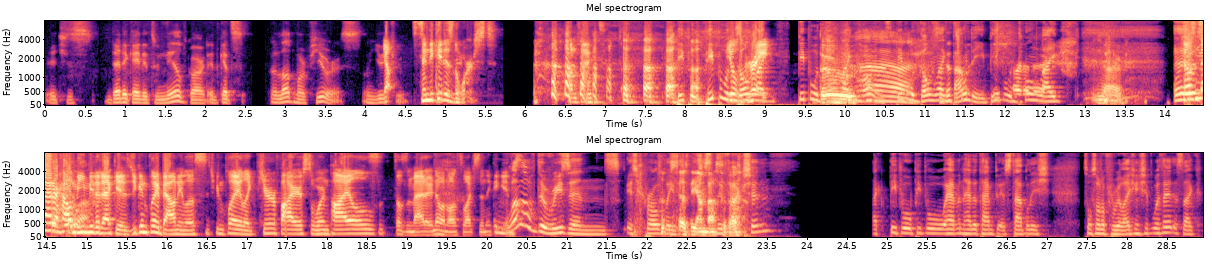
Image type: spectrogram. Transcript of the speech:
which is dedicated to Nilfgaard, it gets a lot more viewers on Yep, YouTube. Syndicate is the worst. Fun fact. People people Feels don't great. like people Boo. don't like Ah, Hans. People don't like that's what- bounty. People don't like. no. Doesn't Uh, matter how so- memey the deck is. You can play Bountyless. You can play like Purifier, Sworn Piles. It doesn't matter. No one wants to watch Syndicate games. One of the reasons is probably Says the just ambassador. faction. Like people, people haven't had the time to establish some sort of relationship with it. It's like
